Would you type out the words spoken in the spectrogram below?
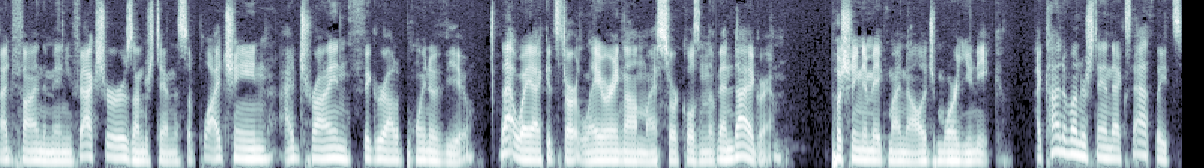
I'd find the manufacturers, understand the supply chain. I'd try and figure out a point of view. That way, I could start layering on my circles in the Venn diagram, pushing to make my knowledge more unique. I kind of understand ex athletes,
